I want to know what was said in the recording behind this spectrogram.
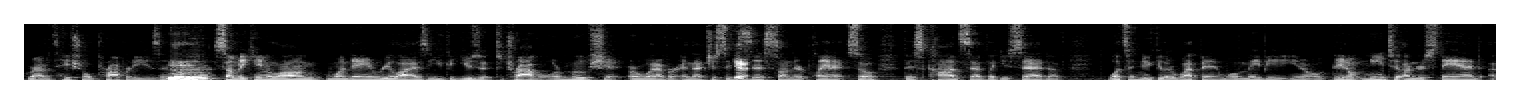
gravitational properties and Mhm. somebody came along one day and realized that you could use it to travel or move shit or whatever and that just Yeah. exists on their planet so this concept like you said of what's a nuclear weapon well maybe you know they don't need to understand uh,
